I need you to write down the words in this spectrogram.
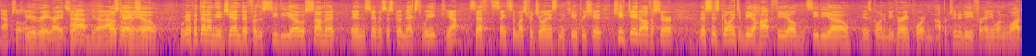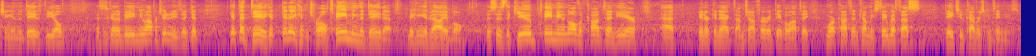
absolutely. You agree, right? So, Ah, yeah, absolutely, Okay, yeah. so we're going to put that on the agenda for the CDO Summit in San Francisco next week. Yep. Seth, thanks so much for joining us in the theCUBE, appreciate it. Chief Data Officer, this is going to be a hot field. CDO is going to be a very important opportunity for anyone watching in the data field. This is going to be new opportunities that get Get that data, get, get in control, taming the data, making it valuable. This is theCUBE, taming all the content here at Interconnect. I'm John Furrier, Dave Vellante. More content coming, stay with us. Day two coverage continues.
